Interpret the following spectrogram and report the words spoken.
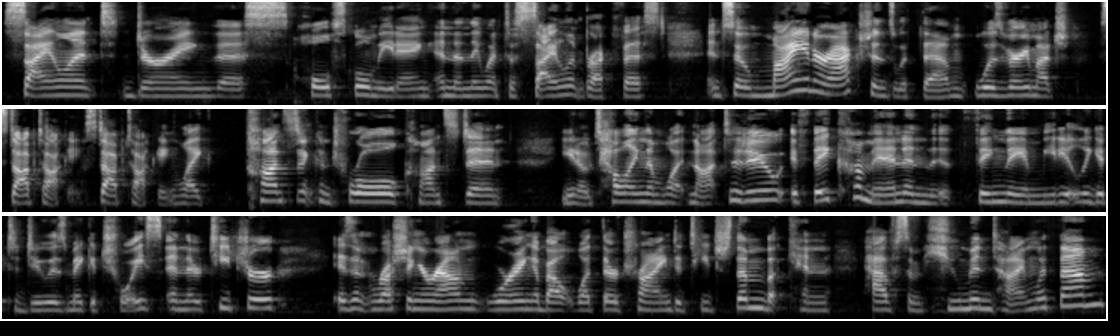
silent during this whole school meeting and then they went to silent breakfast. And so my interactions with them was very much stop talking, stop talking, like constant control, constant, you know, telling them what not to do. If they come in and the thing they immediately get to do is make a choice and their teacher isn't rushing around worrying about what they're trying to teach them, but can have some human time with them,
